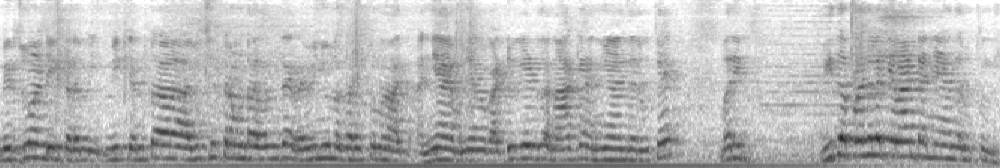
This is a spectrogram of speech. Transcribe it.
మీరు చూడండి ఇక్కడ మీ- మీకు ఎంత విచిత్రం ఉంటుందంటే రెవెన్యూలో జరుగుతున్న అన్యాయం. నేను ఒక అడ్వకేట్గా నాకే అన్యాయం జరిగితే మరి మీద ప్రజలకు ఎలాంటి అన్యాయం జరుగుతుంది?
